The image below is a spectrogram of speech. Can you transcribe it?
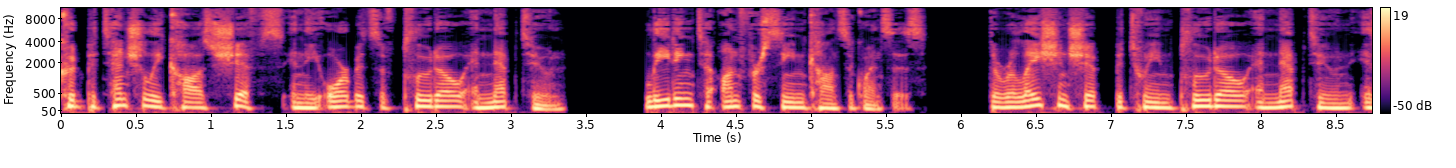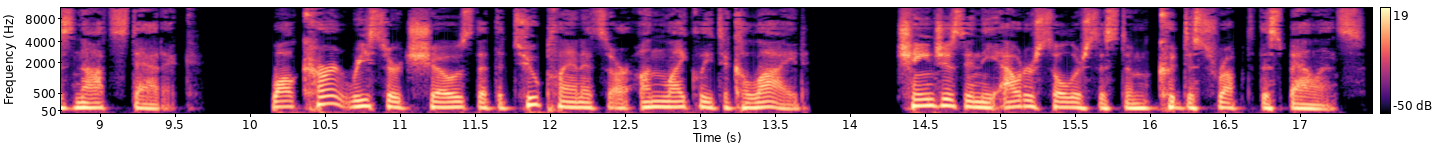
could potentially cause shifts in the orbits of Pluto and Neptune, leading to unforeseen consequences. The relationship between Pluto and Neptune is not static. While current research shows that the two planets are unlikely to collide, changes in the outer solar system could disrupt this balance.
